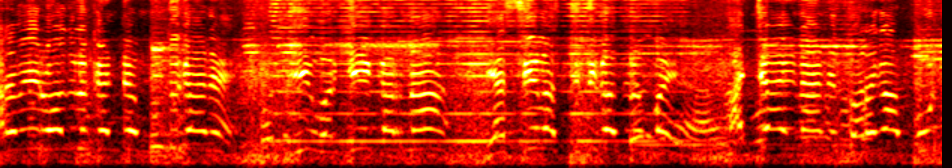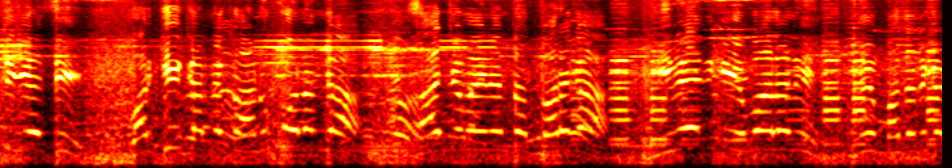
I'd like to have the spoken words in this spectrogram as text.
అరవై రోజుల కంటే ముందుగానే ఈ వర్గీకరణ ఎస్సీల స్థితిగతులపై అధ్యయనాన్ని త్వరగా పూర్తి చేసి వర్గీకరణకు అనుకూలంగా సాధ్యమైనంత త్వరగా నివేదిక ఇవ్వాలని మేము మొదటగా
